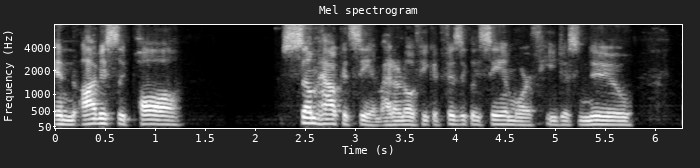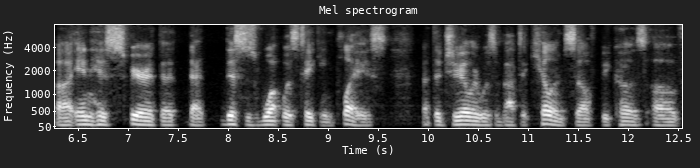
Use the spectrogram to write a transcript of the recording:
and obviously paul somehow could see him. I don't know if he could physically see him or if he just knew uh, in his spirit that that this is what was taking place, that the jailer was about to kill himself because of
